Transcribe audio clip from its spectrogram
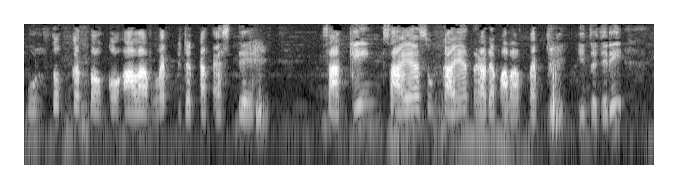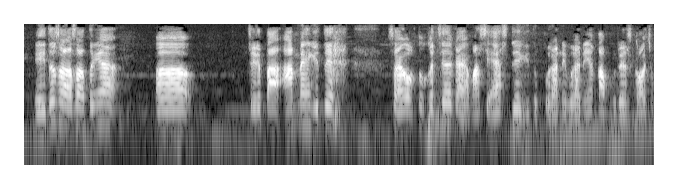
untuk ke toko alat lab di dekat SD saking saya sukanya terhadap alat lab gitu. Jadi ya itu salah satunya uh, cerita aneh gitu ya. Saya waktu kecil kayak masih SD gitu berani-beraninya kabur dari sekolah cuma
